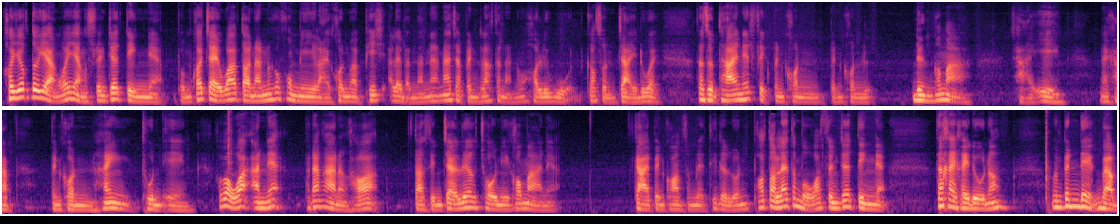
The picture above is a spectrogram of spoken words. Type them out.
เขายกตัวอย่างว่าอย่าง Stranger Things เนี่ยผมเข้าใจว่าตอนนั้นมันก็คงมีหลายคนมาพิชอะไรแบบนั้นนะน่าจะเป็นลักษณะว่าฮอลลีวูดก็สนใจด้วย แต่สุดท้าย Netflix เป็นคนเป็นคนดึงเข้ามาฉายเองนะครับเป็นคนให้ทุนเอง เขาบอกว่าอันเนี้ยพนักงานของเขาตัดสินใจเลือกโชว์นี้เข้ามาเนี่ยกลายเป็นความสำเร็จที่เดือดล้น เพราะตอนแรกต้องบอกว่า Stranger Things เนี่ยถ้าใครเคยดูเนาะมันเป็นเด็กแบบ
